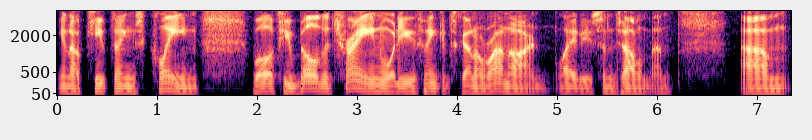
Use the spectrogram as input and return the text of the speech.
you know, keep things clean? Well, if you build a train, what do you think it's going to run on, ladies and gentlemen? Um,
